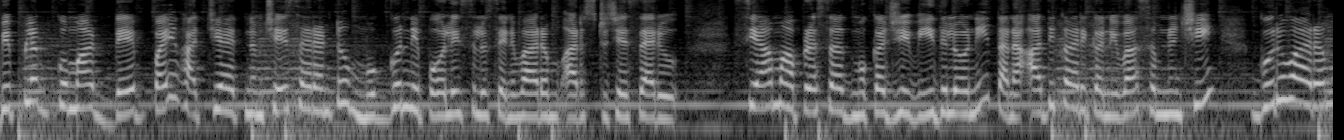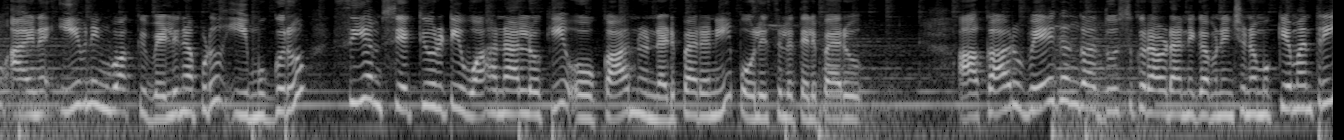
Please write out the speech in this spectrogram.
బిప్లబ్ కుమార్ దేబ్ పై హత్యాయత్నం చేశారంటూ ముగ్గురిని పోలీసులు శనివారం అరెస్టు చేశారు. శ్యామా ప్రసాద్ ముఖర్జీ వీధిలోని తన అధికారిక నివాసం నుంచి గురువారం ఆయన ఈవినింగ్ వాక్కి వెళ్ళినప్పుడు ఈ ముగ్గురు సీఎం సెక్యూరిటీ వాహనాల్లోకి ఓ కారును నడిపారని పోలీసులు తెలిపారు. ఆ కారు వేగంగా దూసుకురావడాన్ని గమనించిన ముఖ్యమంత్రి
